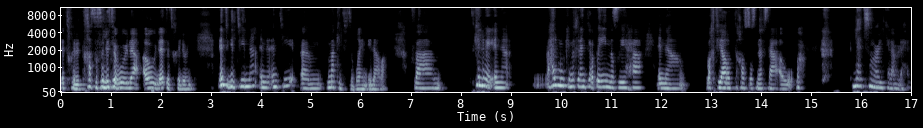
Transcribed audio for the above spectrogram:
ادخلوا التخصص اللي تبونه أو لا تدخلون. أنت قلتي لنا إن أنت ما كنت تبغين إدارة. فتكلمي إن هل ممكن مثلا تعطين نصيحة إن اختيار التخصص نفسه أو لا تسمعوا الكلام لاحد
